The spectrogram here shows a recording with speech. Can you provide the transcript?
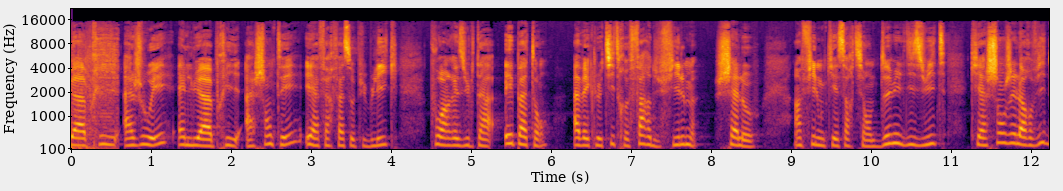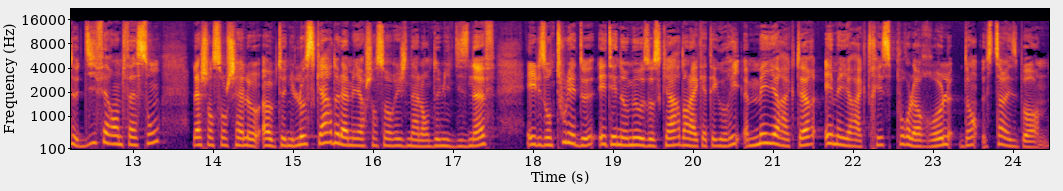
Lui a appris à jouer, elle lui a appris à chanter et à faire face au public pour un résultat épatant avec le titre phare du film, Shallow. Un film qui est sorti en 2018, qui a changé leur vie de différentes façons. La chanson Shallow a obtenu l'Oscar de la meilleure chanson originale en 2019 et ils ont tous les deux été nommés aux Oscars dans la catégorie meilleur acteur et meilleure actrice pour leur rôle dans A Star is Born.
